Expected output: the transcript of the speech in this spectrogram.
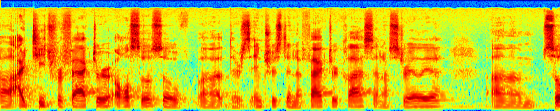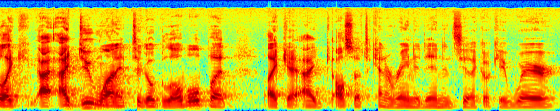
uh, I teach for FAKTR also, so uh, there's interest in a FAKTR class in Australia. Um, so like I, I do want it to go global, but like I I also have to kind of rein it in and see like okay where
